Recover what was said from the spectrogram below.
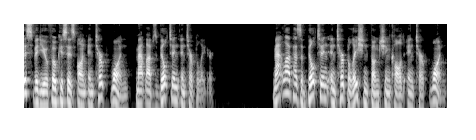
This video focuses on Interp1, MATLAB's built-in interpolator. MATLAB has a built-in interpolation function called interp1.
